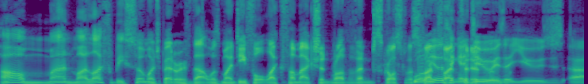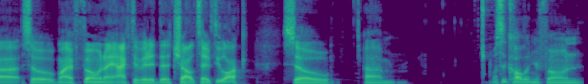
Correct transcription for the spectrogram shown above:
Oh man, my life would be so much better if that was my default like thumb action rather than scroll. scroll Well, swipe, the other thing I do is I use uh, so my phone. I activated the child safety lock. So, um, what's it called on your phone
